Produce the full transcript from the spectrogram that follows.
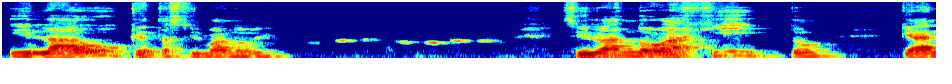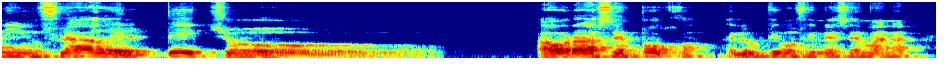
Y la U que está silbando, ¿sí? silbando bajito, que han inflado el pecho ahora hace poco, el último fin de semana,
